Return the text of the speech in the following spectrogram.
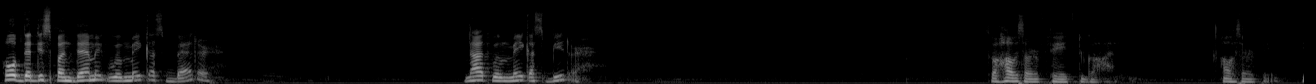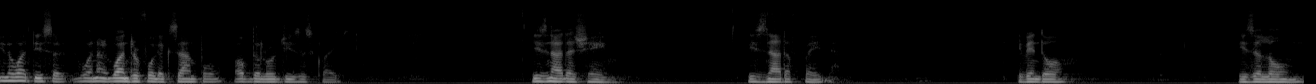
Hope that this pandemic will make us better, not will make us bitter. So, how's our faith to God? How's our faith? You know what? This is a wonderful example of the Lord Jesus Christ. He's not ashamed. He's not afraid. Even though he's alone,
